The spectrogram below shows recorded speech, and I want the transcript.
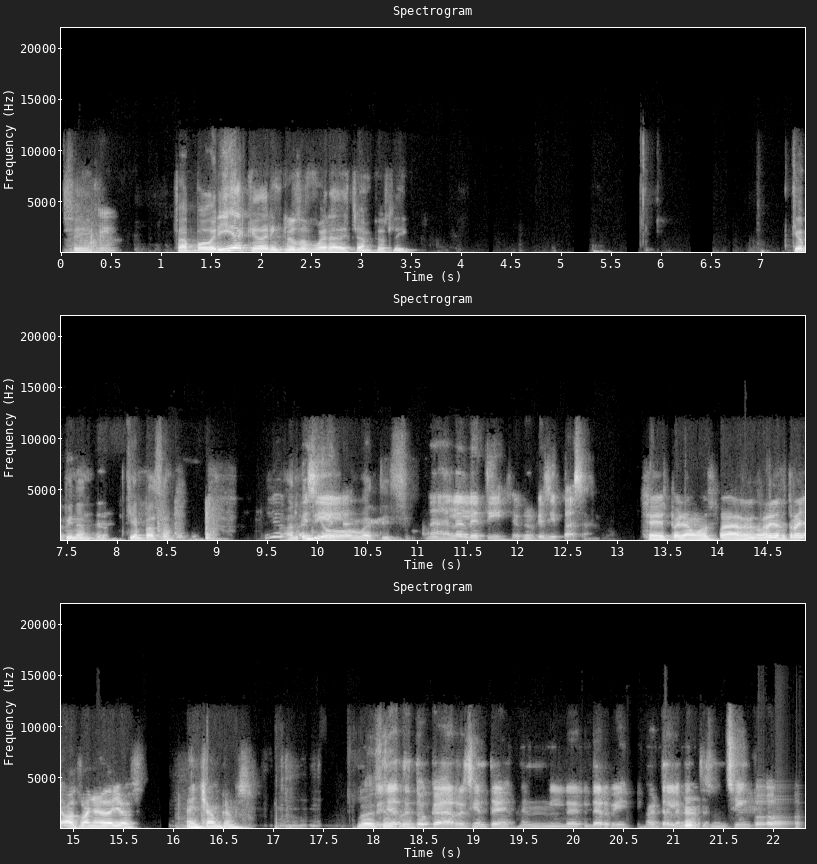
Sí. O sea, podría quedar incluso fuera de Champions League. ¿Qué opinan? ¿Quién pasa? ¿Atleti o Betis? Ah, el Atleti, yo creo que sí pasa. Sí, esperamos. Para otro, otro año de ellos en Champions. pues ya te toca reciente en el derby. Ahorita le metes un 5,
